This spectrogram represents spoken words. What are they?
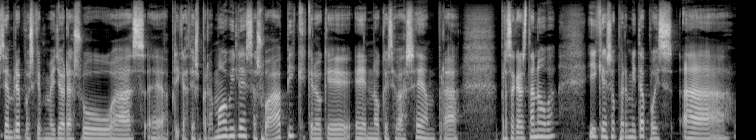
sempre pois que mellora as súas eh, aplicacións para móviles, a súa API, que creo que é no que se basean para para sacar esta nova, e que eso permita pois a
